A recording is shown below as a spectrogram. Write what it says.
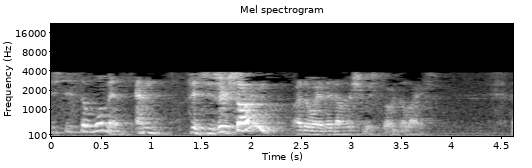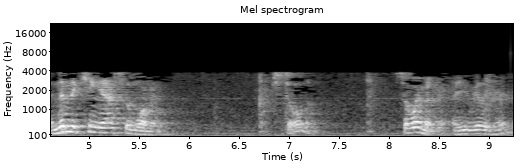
this is the woman, and this is her son, by the way, that Elisha restored to life. And then the king asked the woman, She told him. So wait a minute, are you really her?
